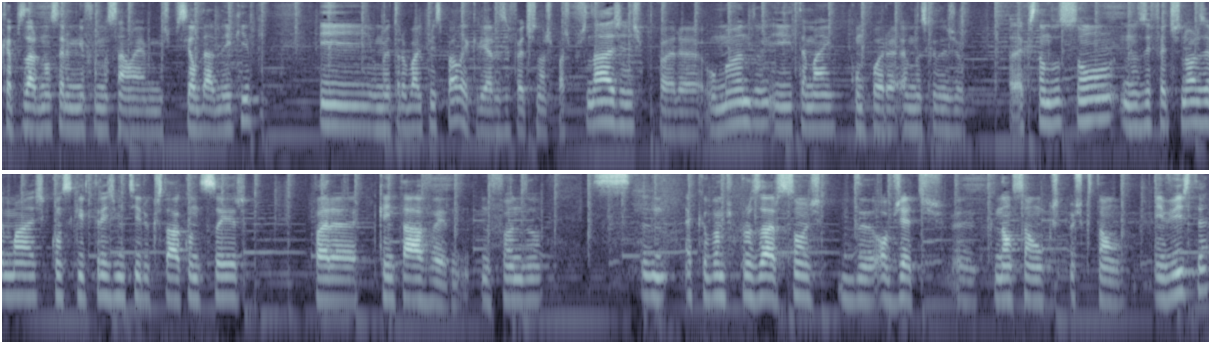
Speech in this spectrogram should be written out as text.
que apesar de não ser a minha formação, é a minha especialidade na equipe e o meu trabalho principal é criar os efeitos sonoros para as personagens, para o mundo e também compor a música do jogo. A questão do som nos efeitos sonoros é mais conseguir transmitir o que está a acontecer para quem está a ver. No fundo, se- acabamos por usar sons de objetos eh, que não são os que estão em vista,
